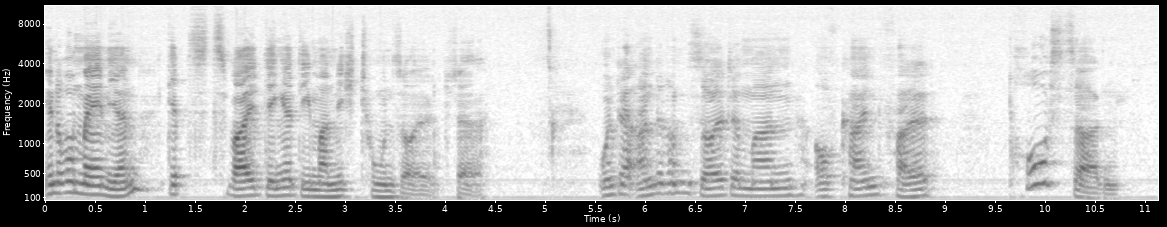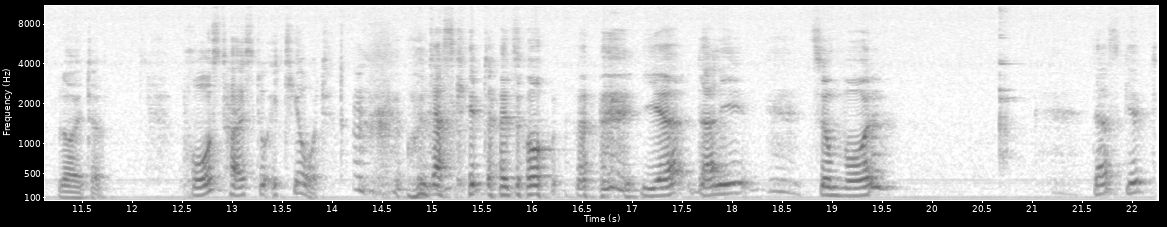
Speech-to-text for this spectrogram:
In Rumänien gibt es zwei Dinge, die man nicht tun sollte. Unter anderem sollte man auf keinen Fall Prost sagen, Leute. Prost heißt du Idiot. Und das gibt also hier, Dani, zum Wohl. Das gibt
